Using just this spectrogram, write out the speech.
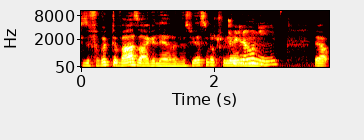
diese verrückte Wahrsagelehrerin ist. Wie heißt sie noch? Trelawney. Trelawney. Ja.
